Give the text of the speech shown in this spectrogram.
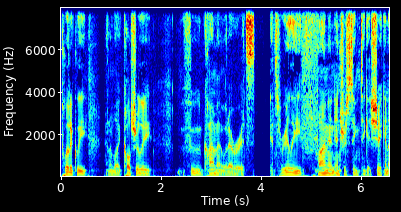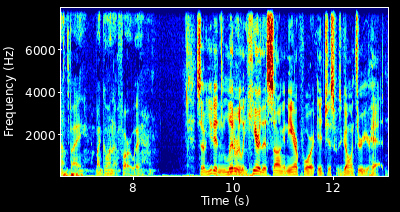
politically, kind of like culturally, food, climate, whatever. It's it's really fun and interesting to get shaken up by by going that far away. So you didn't literally hear this song in the airport; it just was going through your head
